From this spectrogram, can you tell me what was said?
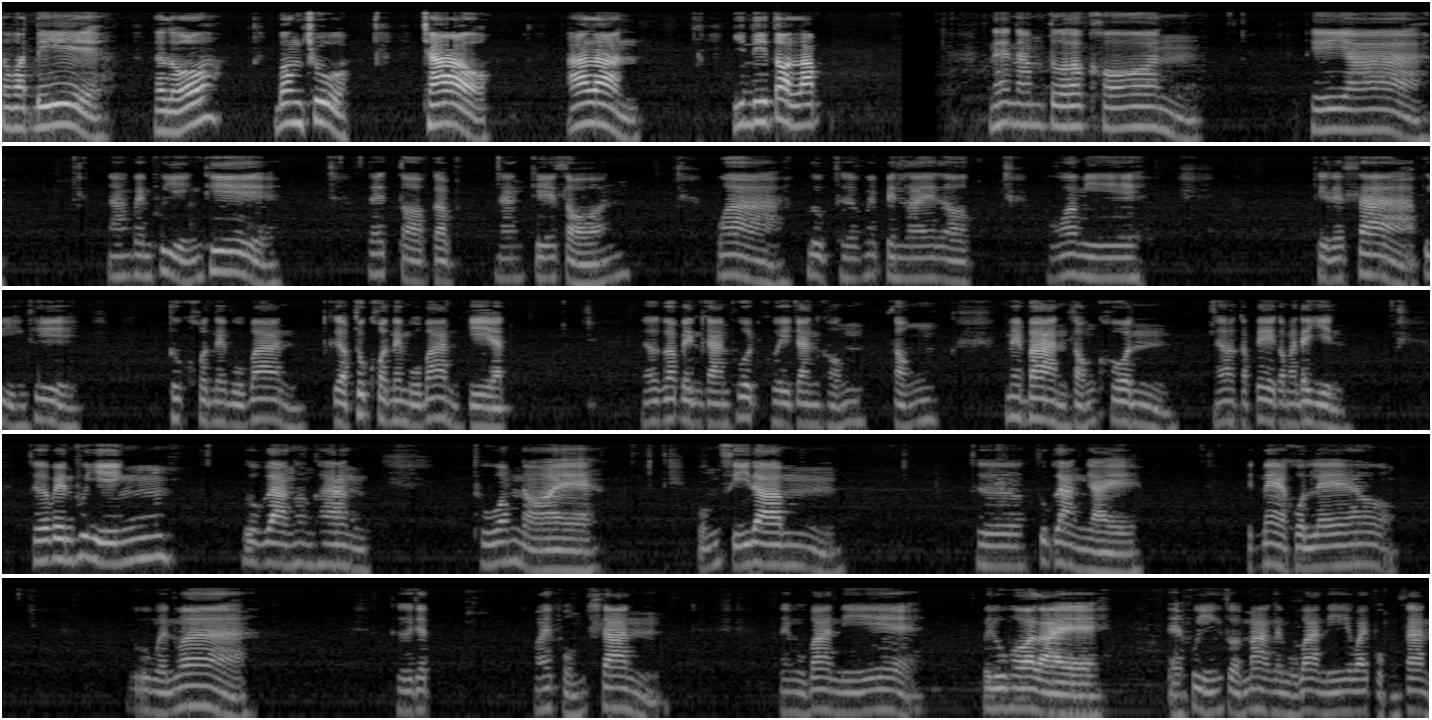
สวัสดีฮัลโหลบองชูชาวอาลันยินดีต้อนรับ แนะนำตัวละครเพยานางเป็นผู้หญิงที่ได้ตอบกับนางเกสรว่าลูกเธอไม่เป็นไรหรอก เพราะว่ามีเทเรซ่าผู้หญิงที่ ทุกคนในหมู่บ้าน เกือบทุกคนในหมู่บ้านเกลียด แล้วก็เป็นการพูดคุยกันของสองแม่บ้านสองคน แล้วกาเป้ก็มาได้ยิน เธอเป็นผู้หญิง รูปร่างค่อนข้างท้วมหน่อย ผมสีดำ เธอรูปร่างใหญ่ เป็นแม่คนแล้ว ดูเหมือนว่า คือจะไว้ผมสั้น ในหมู่บ้านนี้ ไม่รู้เพราะอะไร แต่ผู้หญิงส่วนมากในหมู่บ้านนี้ไว้ผมสั้น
